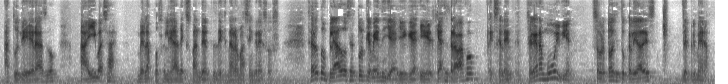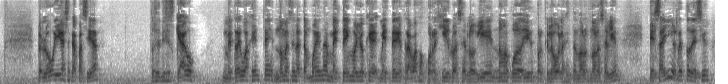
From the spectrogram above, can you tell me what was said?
a tu liderazgo, ahí vas a ver la posibilidad de expanderte, de generar más ingresos. Ser tu empleado, ser tú el que vende y, el que hace trabajo, excelente. Se gana muy bien, sobre todo si tu calidad es de primera. Pero luego llegas a capacidad, entonces dices, ¿qué hago? Me traigo a gente, no me hace la tan buena, me tengo yo que meter en el trabajo, corregirlo, hacerlo bien, no me puedo ir porque luego la gente no, no lo hace bien. Es ahí el reto de decir,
